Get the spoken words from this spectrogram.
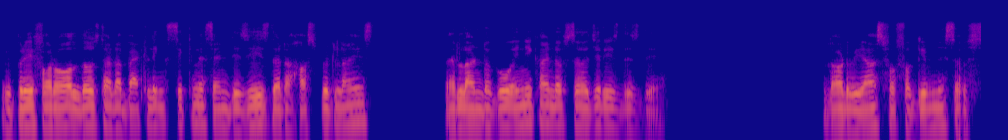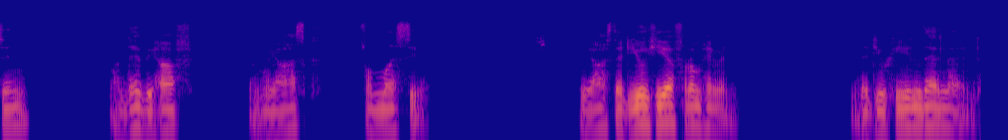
We pray for all those that are battling sickness and disease, that are hospitalized, that will undergo any kind of surgeries this day. Lord, we ask for forgiveness of sin on their behalf, and we ask for mercy. We ask that you hear from heaven, that you heal their land,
